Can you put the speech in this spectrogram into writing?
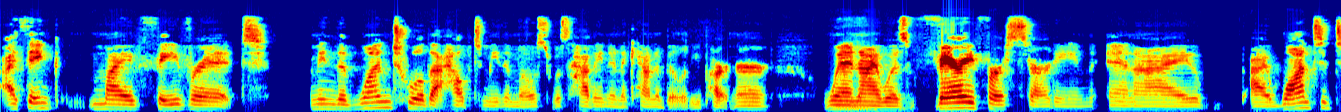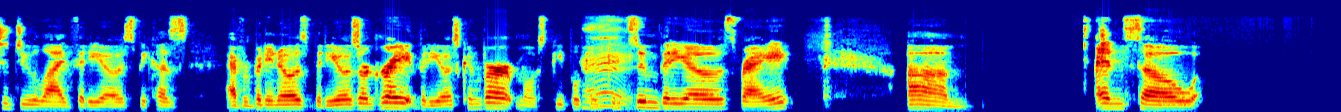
i think my favorite I mean, the one tool that helped me the most was having an accountability partner when mm-hmm. I was very first starting and I I wanted to do live videos because everybody knows videos are great, videos convert, most people can right. consume videos, right? Um and so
